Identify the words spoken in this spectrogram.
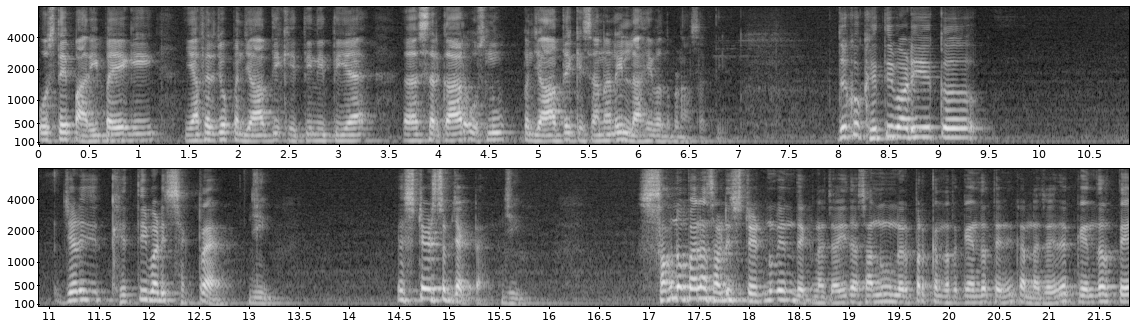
ਉਸ ਤੇ ਭਾਰੀ ਪਏਗੀ ਜਾਂ ਫਿਰ ਜੋ ਪੰਜਾਬ ਦੀ ਖੇਤੀ ਨੀਤੀ ਹੈ ਅ, ਸਰਕਾਰ ਉਸ ਨੂੰ ਪੰਜਾਬ ਦੇ ਕਿਸਾਨਾਂ ਲਈ ਲਾਹੇਵੰਦ ਬਣਾ ਸਕਦੀ ਹੈ। ਦੇਖੋ ਖੇਤੀਬਾੜੀ ਇੱਕ ਜਿਹੜੀ ਖੇਤੀਬਾੜੀ ਸੈਕਟਰ ਹੈ ਜੀ। ਇਹ ਸਟੇਟ ਸਬਜੈਕਟ ਹੈ। ਜੀ। ਸਭ ਤੋਂ ਪਹਿਲਾਂ ਸਾਡੀ ਸਟੇਟ ਨੂੰ ਵੀ ਇਹਨੂੰ ਦੇਖਣਾ ਚਾਹੀਦਾ ਸਾਨੂੰ ਨਿਰਭਰ ਕੇਂਦਰ ਕੇਂਦਰ ਤੇ ਨਹੀਂ ਕਰਨਾ ਚਾਹੀਦਾ ਕੇਂਦਰ ਤੇ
